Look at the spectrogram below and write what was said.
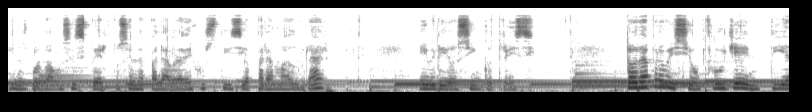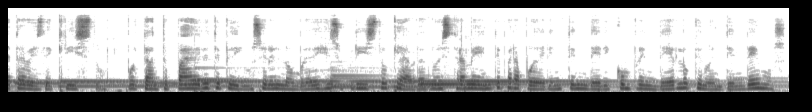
y nos volvamos expertos en la palabra de justicia para madurar. Hebreos 5:13. Toda provisión fluye en ti a través de Cristo. Por tanto, Padre, te pedimos en el nombre de Jesucristo que abras nuestra mente para poder entender y comprender lo que no entendemos.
